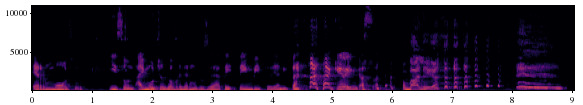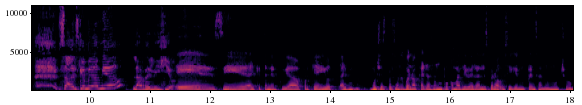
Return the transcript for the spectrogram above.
hermosos y son, hay muchos hombres hermosos, o sea, te, te invito, Dianita, a que vengas. Vale. ¿Sabes qué me da miedo? La religión. Eh, sí, hay que tener cuidado porque hay, muchas personas, bueno, acá ya son un poco más liberales, pero siguen pensando mucho,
